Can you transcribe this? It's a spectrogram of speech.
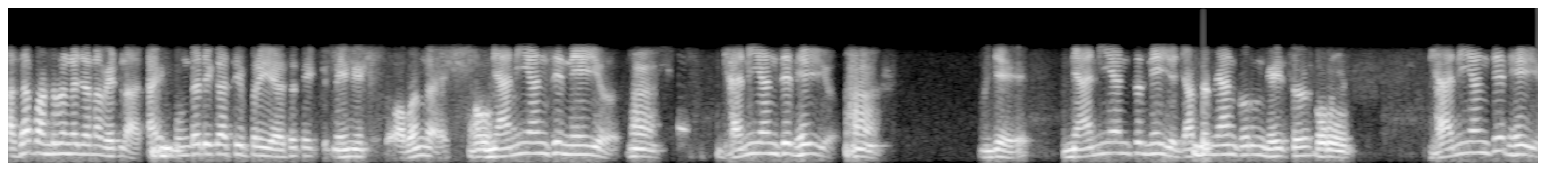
असा पांडुरंग ज्यांना भेटला काही पुंडलिकाचे प्रिय असं ते नेहमी एक अभंग आहे. हो. ज्ञानियांचे नेय. हा. ध्यानियांचे ध्येय. हा. म्हणजे ज्ञानियांचं नेय ज्याचं ज्ञान करून घ्यायचं. ध्यानियांचे ध्येय.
